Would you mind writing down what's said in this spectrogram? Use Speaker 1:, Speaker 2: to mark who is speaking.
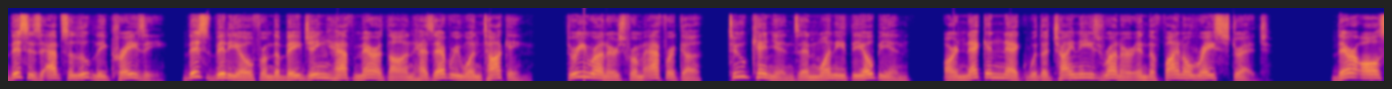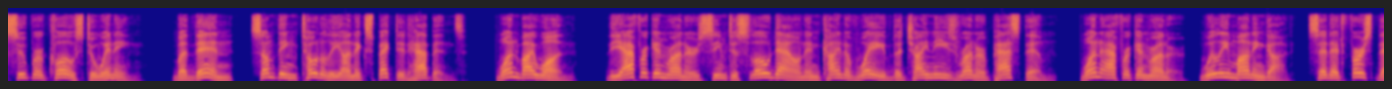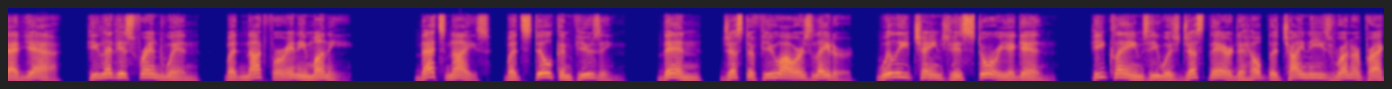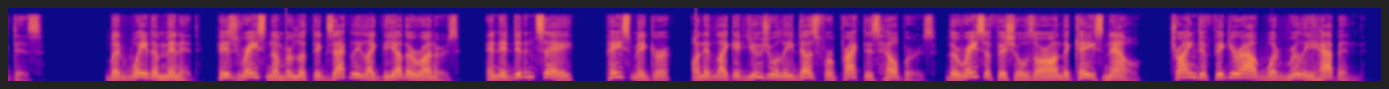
Speaker 1: This is absolutely crazy. This video from the Beijing Half Marathon has everyone talking. Three runners from Africa, two Kenyans and one Ethiopian, are neck and neck with a Chinese runner in the final race stretch. They're all super close to winning. But then, something totally unexpected happens. One by one, the African runners seem to slow down and kind of wave the Chinese runner past them. One African runner, Willy Monongat, said at first that yeah, he let his friend win, but not for any money. That's nice, but still confusing. Then, just a few hours later, Willy changed his story again. He claims he was just there to help the Chinese runner practice. But wait a minute, his race number looked exactly like the other runners, and it didn't say, pacemaker, on it like it usually does for practice helpers. The race officials are on the case now, trying to figure out what really happened.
